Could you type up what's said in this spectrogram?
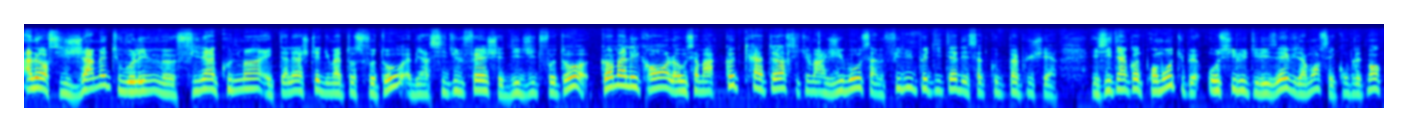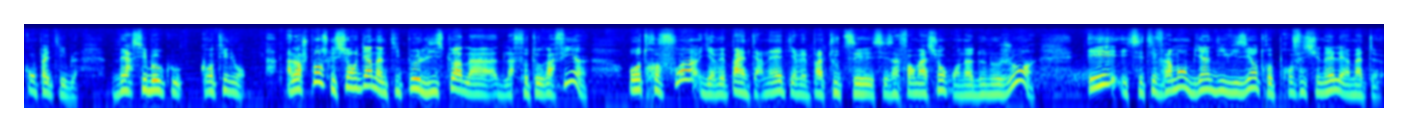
Alors, si jamais tu voulais me filer un coup de main et que tu allais acheter du matos photo, eh bien, si tu le fais chez Digit Photo, comme à l'écran, là où ça marque code créateur, si tu marques Gibo, ça me file une petite aide et ça ne te coûte pas plus cher. Et si tu as un code promo, tu peux aussi l'utiliser, évidemment, c'est complètement compatible. Merci beaucoup. Continuons. Alors, je pense que si on regarde un petit peu l'histoire de la photographie, Autrefois, il n'y avait pas Internet, il n'y avait pas toutes ces, informations qu'on a de nos jours, et c'était vraiment bien divisé entre professionnels et amateurs.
